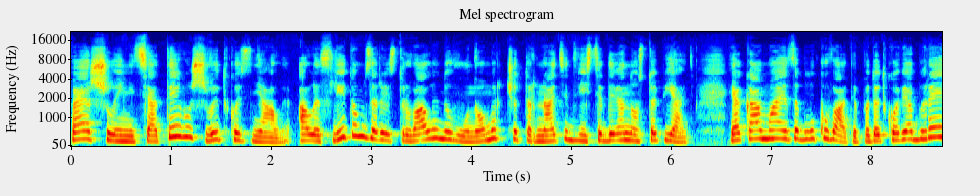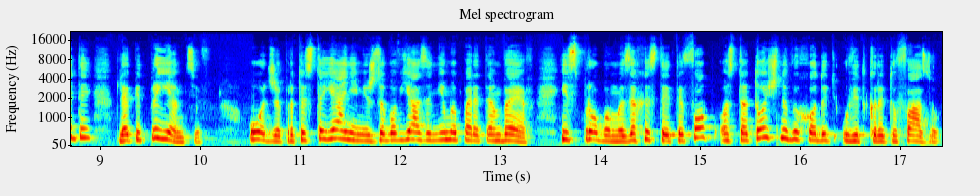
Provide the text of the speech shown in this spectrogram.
Першу ініціативу швидко зняли, але слідом зареєстрували нову номер 14295, яка має заблокувати податкові апгрейди для підприємців. Отже, протистояння між зобов'язаннями перед МВФ і спробами захистити ФОП остаточно виходить у відкриту фазу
